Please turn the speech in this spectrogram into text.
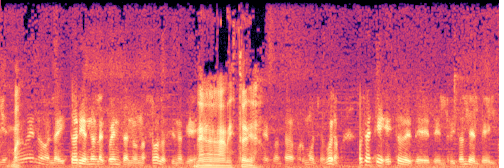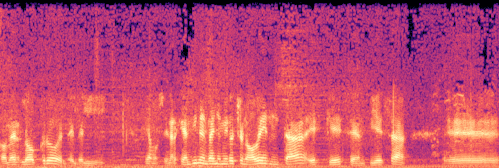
Y Bueno, bueno, la historia no la cuentan uno solo, sino que no, mi historia. es contada por muchos. Bueno, vos sabés que esto de- de- del ritual del, del comer locro, el, el- el- digamos, en Argentina en el año 1890 es que se empieza eh,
